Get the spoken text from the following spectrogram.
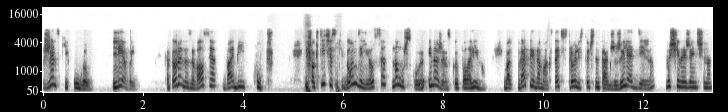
женский угол, левый. который назывался «Бабий кут». И фактически дом делился на мужскую и на женскую половину. Богатые дома, кстати, строились точно так же. Жили отдельно, мужчина и женщина.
